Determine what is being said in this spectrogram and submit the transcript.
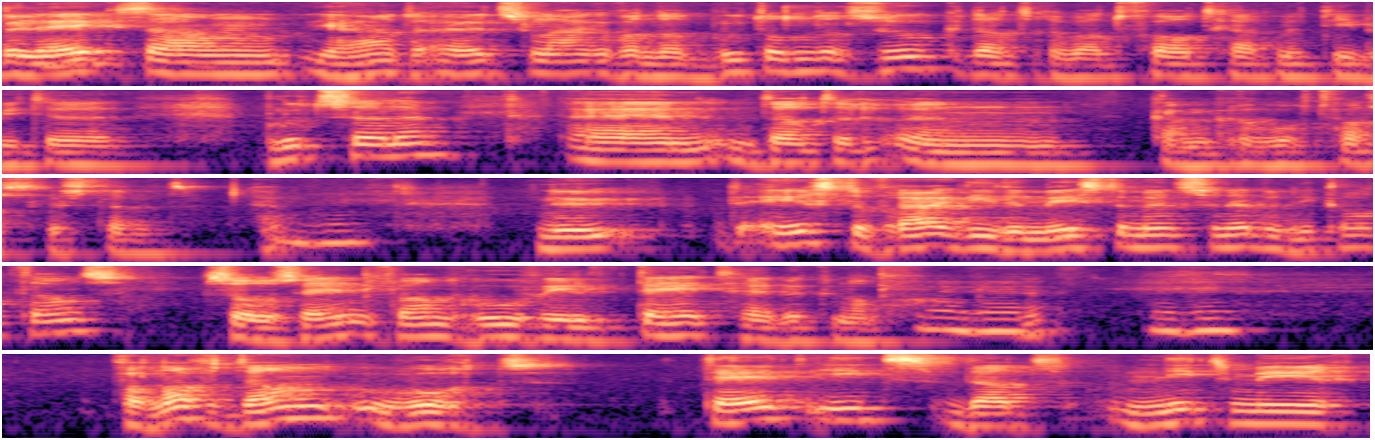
Blijkt aan ja, de uitslagen van dat bloedonderzoek dat er wat fout gaat met die witte bloedcellen en dat er een kanker wordt vastgesteld. hè. Nu, de eerste vraag die de meeste mensen hebben, ik althans, zou zijn van hoeveel tijd heb ik nog? hè? Vanaf dan wordt tijd iets dat niet meer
